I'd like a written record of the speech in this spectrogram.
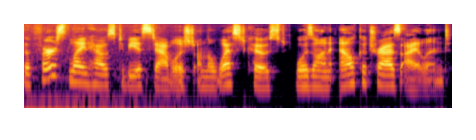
The first lighthouse to be established on the west coast was on Alcatraz Island.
